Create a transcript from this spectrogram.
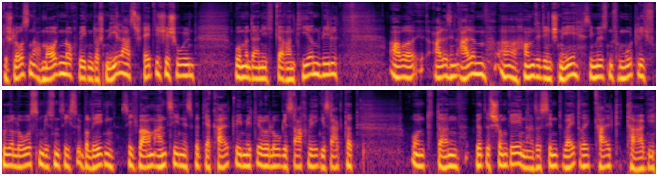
geschlossen, auch morgen noch wegen der Schneelast, städtische Schulen wo man da nicht garantieren will. Aber alles in allem äh, haben sie den Schnee. Sie müssen vermutlich früher los, müssen sich überlegen, sich warm anziehen. Es wird ja kalt, wie Meteorologe Sachweh gesagt hat. Und dann wird es schon gehen. Also es sind weitere kalte Tage.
